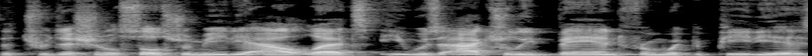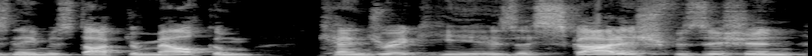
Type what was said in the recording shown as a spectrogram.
the traditional social media outlets. He was actually banned from Wikipedia. His name is Dr. Malcolm Kendrick. He is a Scottish physician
